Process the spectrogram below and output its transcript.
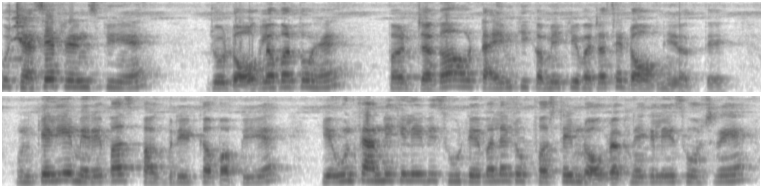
कुछ ऐसे फ्रेंड्स भी हैं जो डॉग लवर तो हैं, पर जगह और टाइम की कमी की वजह से डॉग नहीं रखते। उनके लिए मेरे पास पग ब्रीड का पपी है। ये उन फैमिली के लिए भी सूटेबल है जो फ़र्स्ट टाइम डॉग रखने के लिए सोच रहे हैं।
